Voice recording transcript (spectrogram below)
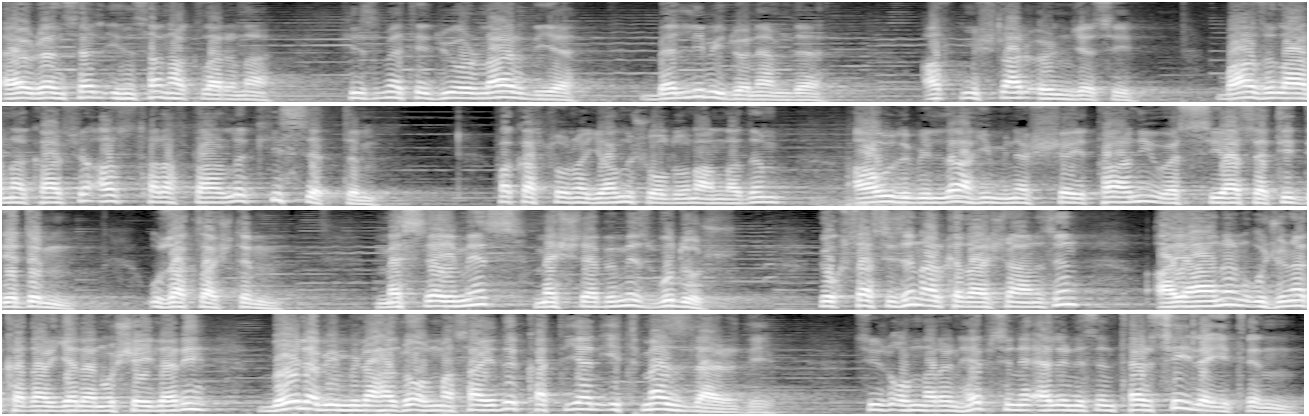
evrensel insan haklarına hizmet ediyorlar diye belli bir dönemde 60'lar öncesi bazılarına karşı az taraftarlık hissettim. Fakat sonra yanlış olduğunu anladım. Auzu billahi mineşşeytani ve siyaseti dedim. Uzaklaştım. Mesleğimiz, meşrebimiz budur.'' Yoksa sizin arkadaşlarınızın ayağının ucuna kadar gelen o şeyleri böyle bir mülahaza olmasaydı katiyen itmezlerdi. Siz onların hepsini elinizin tersiyle itin.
